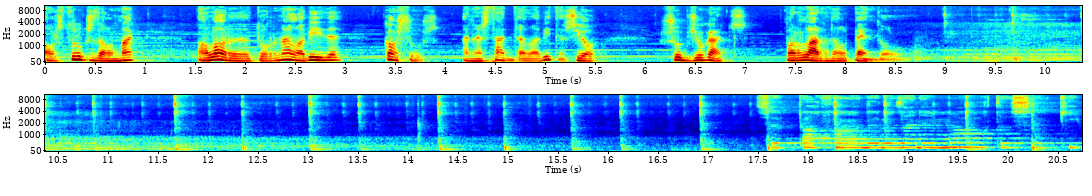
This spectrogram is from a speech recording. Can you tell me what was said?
els trucs del mag a l'hora de tornar a la vida cossos en estat de l'habitació subjugats per l'art del pèndol. Ce parfum de nos années mortes, ce qui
